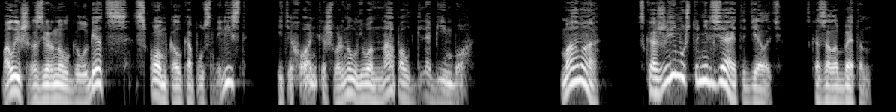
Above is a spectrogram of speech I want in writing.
Малыш развернул голубец, скомкал капустный лист и тихонько швырнул его на пол для бимбо. — Мама, скажи ему, что нельзя это делать, — сказала Беттон,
